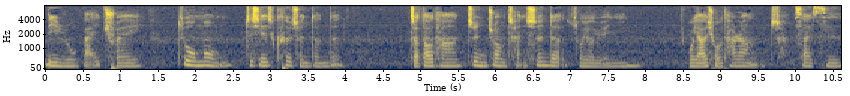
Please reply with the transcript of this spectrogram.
例如摆锤、做梦这些课程等等，找到他症状产生的所有原因。我要求他让赛斯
